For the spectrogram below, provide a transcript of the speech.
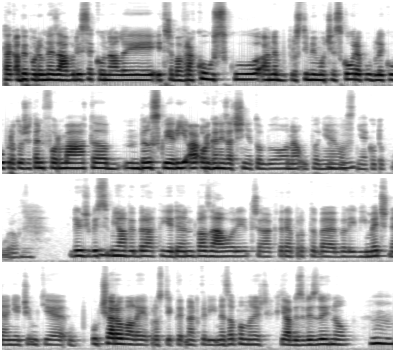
tak aby podobné závody se konaly i třeba v Rakousku, anebo prostě mimo Českou republiku, protože ten formát byl skvělý a organizačně to bylo na úplně mm-hmm. vlastně jako to úrovni. Když bys mhm. měla vybrat jeden, dva závody, třeba, které pro tebe byly výjimečné, něčím tě učarovaly, prostě na který nezapomeneš, chtěla bys vyzdvihnout? Hmm.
